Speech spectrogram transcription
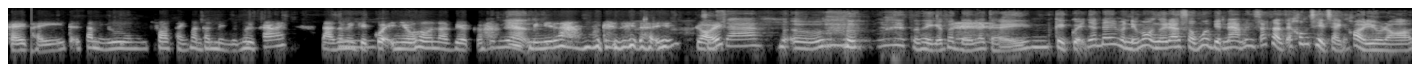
cái thấy tại sao mình luôn so sánh bản thân mình với người khác ấy làm cho ừ. mình kiệt quệ nhiều hơn là việc mình đi làm một cái gì đấy gói Chính xác ừ tôi thấy cái phần đấy là cái kiệt quệ nhất đấy mà nếu mọi người đang sống ở Việt Nam thì chắc là sẽ không thể tránh khỏi điều đó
